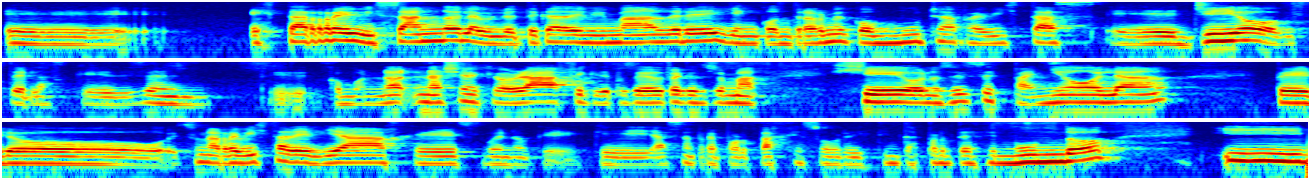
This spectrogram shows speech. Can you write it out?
eh, estar revisando la biblioteca de mi madre y encontrarme con muchas revistas eh, Geo, ¿viste? Las que dicen eh, como National Geographic, después hay otra que se llama Geo, no sé si es española, pero es una revista de viajes, bueno, que, hacen reportajes sobre distintas partes del mundo. Y,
